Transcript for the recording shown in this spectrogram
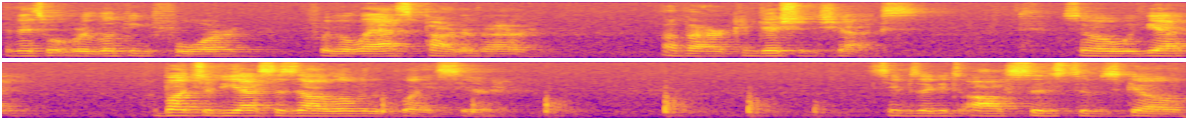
And that's what we're looking for, for the last part of our, of our condition checks. So we've got a bunch of yeses all over the place here. seems like it's all systems go.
